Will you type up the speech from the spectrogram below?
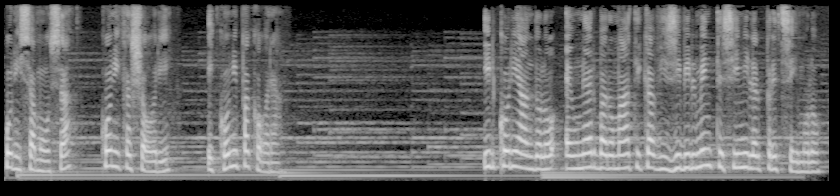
con i samosa, con i casciori e con i pakora. Il coriandolo è un'erba aromatica visibilmente simile al prezzemolo.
